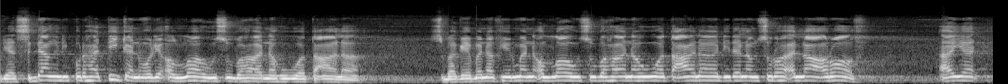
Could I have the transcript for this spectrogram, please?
dia sedang diperhatikan oleh Allah Subhanahu wa taala. Sebagaimana firman Allah Subhanahu wa taala di dalam surah Al-A'raf ayat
